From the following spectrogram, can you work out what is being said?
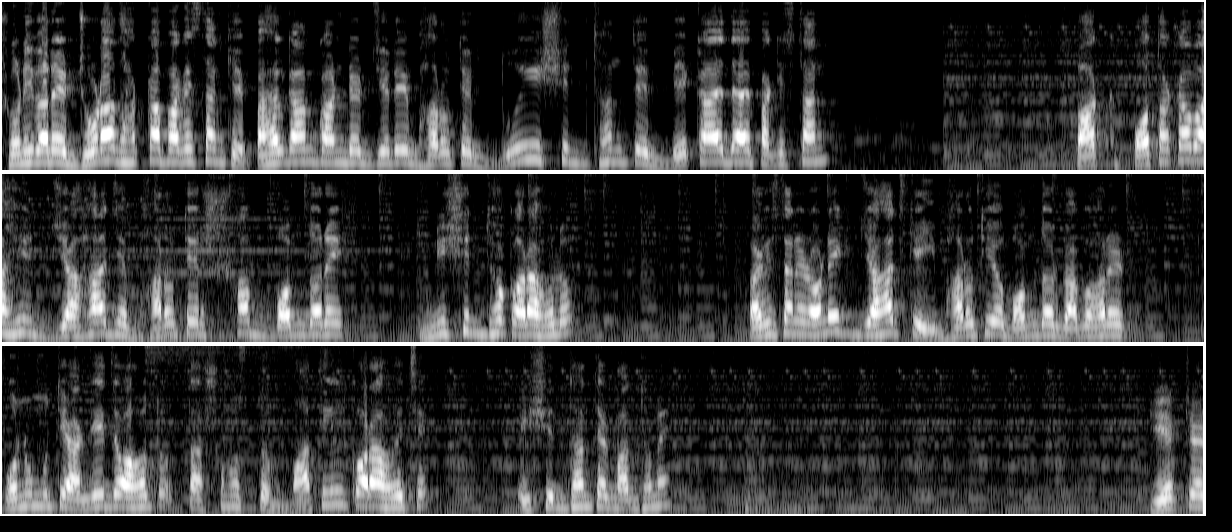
শনিবারের জোড়া ধাক্কা পাকিস্তানকে। পহলগাম কাণ্ডের জেরে ভারতের দুই সিদ্ধান্তে বেকায়দায় পাকিস্তান। পাক পতাকাবাহী জাহাজ ভারতের সব বন্দরে নিষিদ্ধ করা হলো। পাকিস্তানের অনেক জাহাজকেই ভারতীয় বন্দর ব্যবহারের অনুমতি আগে দেওয়া হতো, তা সমস্ত বাতিল করা হয়েছে। এই সিদ্ধান্তের মাধ্যমে ডিরেক্টর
